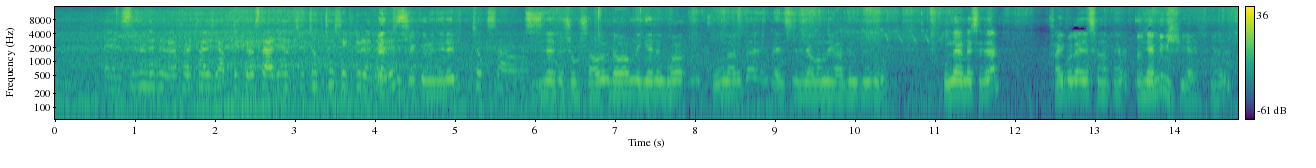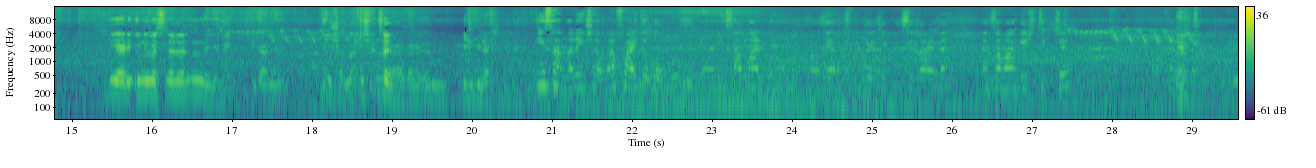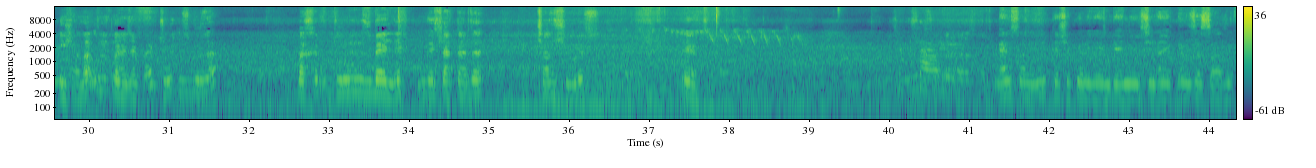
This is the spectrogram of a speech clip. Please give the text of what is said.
E, sizinle bir röportaj yaptık. Gösterdiğiniz için çok teşekkür Ben ederiz. teşekkür ederim. Çok sağ olun. Sizlere de çok sağ olun. Devamlı gelin bu konularda ben size devamlı yardımcı olurum. Bunlar mesela kaybolan el sanatları önemli bir şey yani. Diğer üniversitelerinin de gibi yani inşallah işinize yarar yani bilgiler. İnsanlara inşallah faydalı olur. Yani insanlar bunu unutmaz yani çünkü gelecek nesillerde yani zaman geçtikçe Evet. İnşallah unutmayacaklar. Çünkü biz burada bakın durumumuz belli. Bir şartlarda çalışıyoruz. Evet. çok sağ olun. Ben sana teşekkür ederim. Geldiğiniz için ayaklarınıza sağlık.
